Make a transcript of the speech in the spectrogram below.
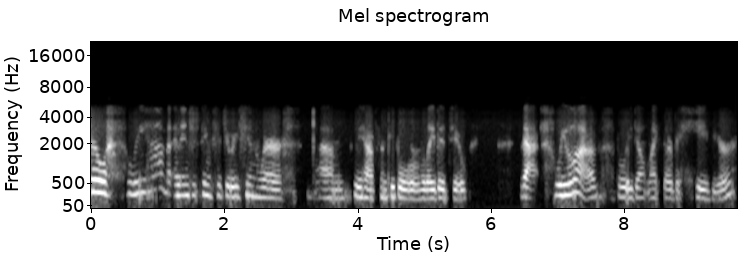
So we have an interesting situation where um, we have some people we're related to that we love, but we don't like their behavior.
